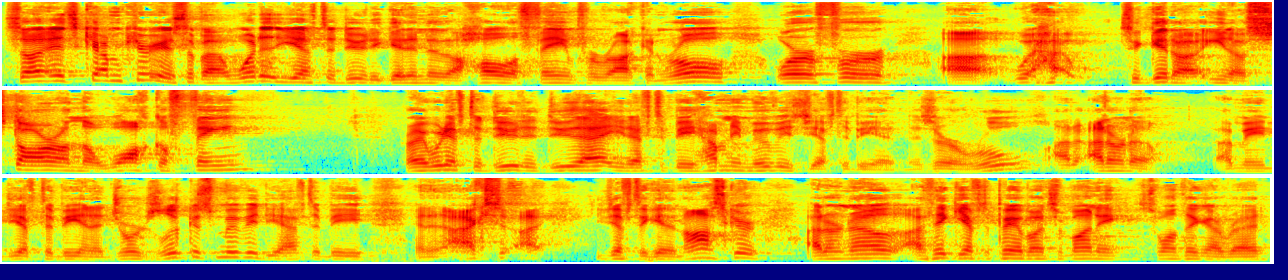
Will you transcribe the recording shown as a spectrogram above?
So I'm curious about what do you have to do to get into the Hall of Fame for rock and roll, or for uh, to get a you know star on the Walk of Fame, right? What do you have to do to do that? You'd have to be how many movies do you have to be in? Is there a rule? I, I don't know. I mean, do you have to be in a George Lucas movie? Do you have to be in an action? Do you have to get an Oscar? I don't know. I think you have to pay a bunch of money. It's one thing I read.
